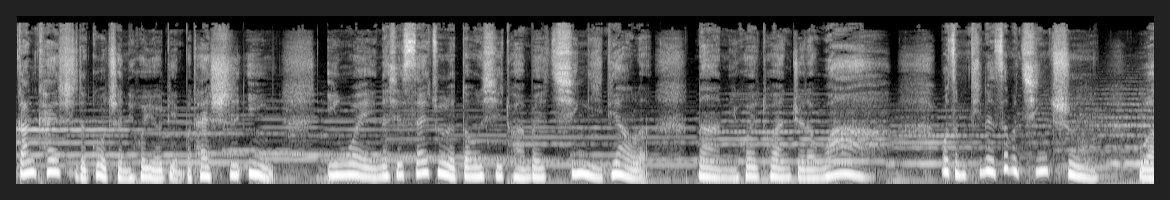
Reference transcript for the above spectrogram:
刚开始的过程，你会有点不太适应，因为那些塞住的东西突然被清移掉了，那你会突然觉得哇，我怎么听得这么清楚？哇，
